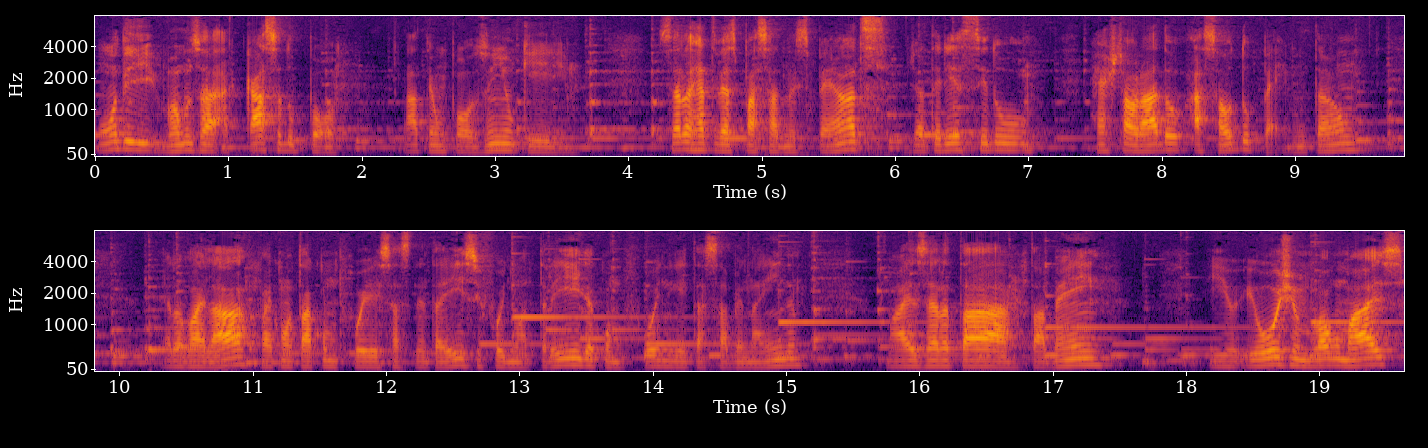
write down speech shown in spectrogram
onde vamos à caça do pó. Lá tem um pozinho que, se ela já tivesse passado nesse pé antes, já teria sido restaurado a saúde do pé. Então, ela vai lá, vai contar como foi esse acidente aí, se foi numa trilha, como foi, ninguém está sabendo ainda. Mas ela tá, tá bem. E, e hoje, logo mais,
